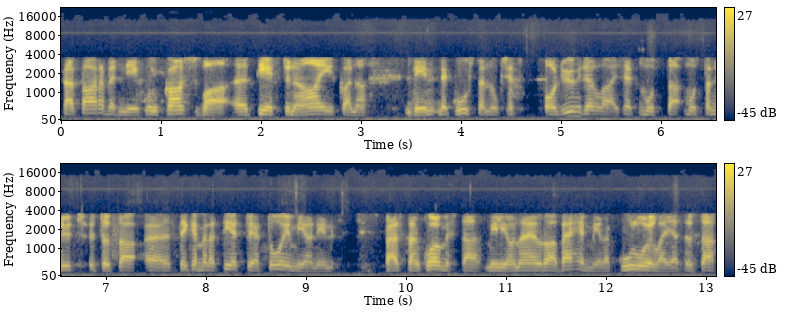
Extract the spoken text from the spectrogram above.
tämä tarve niin kuin kasvaa ä, tiettynä aikana, niin ne kustannukset on yhdenlaiset, mutta, mutta nyt tota, tekemällä tiettyjä toimia, niin päästään 300 miljoonaa euroa vähemmillä kuluilla. Ja tota,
